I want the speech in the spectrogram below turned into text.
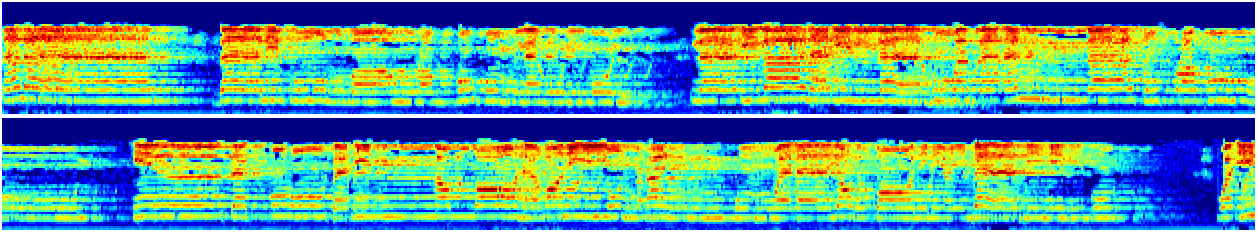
ثلاث. ذلكم الله ربكم له الملك. لا إله وإن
